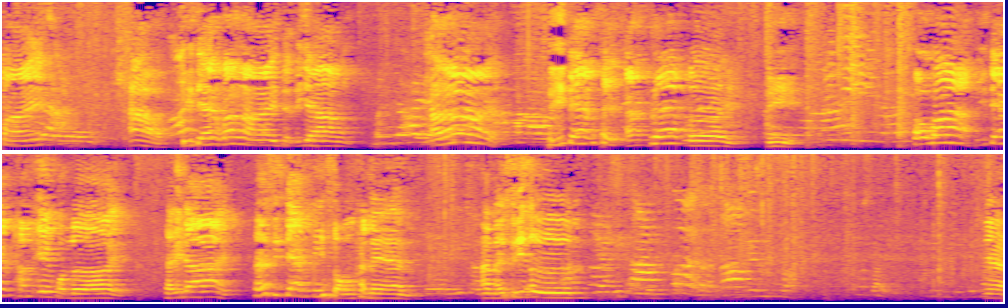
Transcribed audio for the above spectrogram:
ไหมอ้าว สีแดงว่าไง เสร็จหรือยังอ่าสีแดงเสร็จอันแรกเลย นี่ เพราะว่าสีแดงทำเองหมดเลย ใช้ได้ถ้าสีแดงมีสองคะแนน อันไหนสีอื่น เนี่ย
